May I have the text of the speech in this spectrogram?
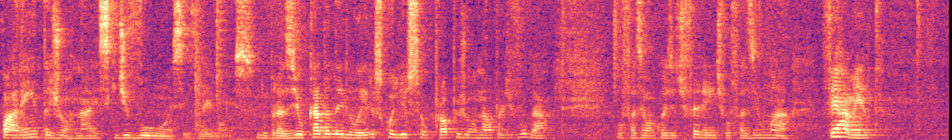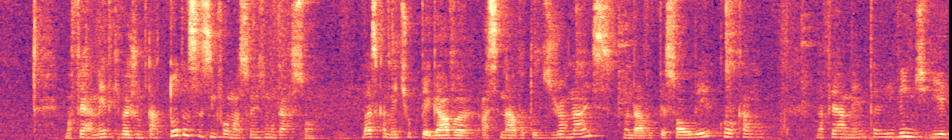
40 jornais que divulgam esses leilões. No Brasil, cada leiloeiro escolhia o seu próprio jornal para divulgar. Vou fazer uma coisa diferente, vou fazer uma ferramenta. Uma ferramenta que vai juntar todas as informações num lugar só. Basicamente eu pegava, assinava todos os jornais, mandava o pessoal ler, colocar no, na ferramenta e vendia.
